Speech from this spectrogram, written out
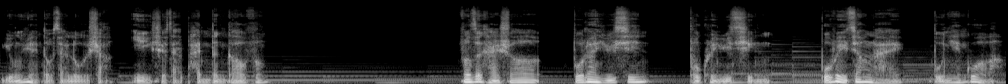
永远都在路上，一直在攀登高峰。丰子恺说：“不乱于心，不困于情，不畏将来，不念过往，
